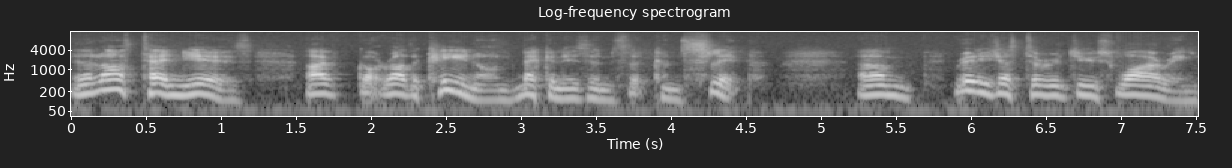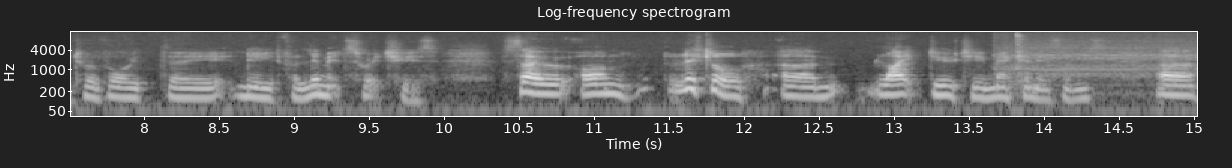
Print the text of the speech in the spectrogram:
In the last 10 years, I've got rather keen on mechanisms that can slip, um, really just to reduce wiring to avoid the need for limit switches. So on little um, light duty mechanisms, uh,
